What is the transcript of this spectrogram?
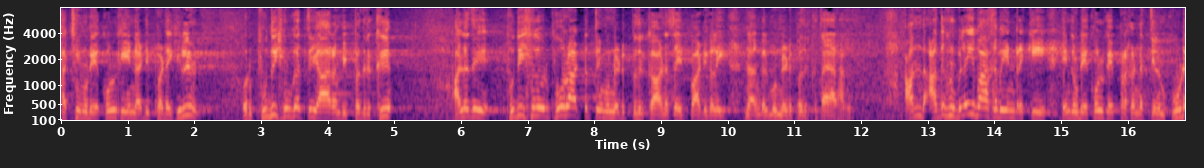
கட்சியினுடைய கொள்கையின் அடிப்படையில் ஒரு புது யுகத்தை ஆரம்பிப்பதற்கு அல்லது புதிய ஒரு போராட்டத்தை முன்னெடுப்பதற்கான செயற்பாடுகளை நாங்கள் முன்னெடுப்பதற்கு தயாராக இருக்கிறோம். அந்த அதன் விளைவாகவே இன்றைக்கு எங்களுடைய கொள்கை பிரகடனத்திலும் கூட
